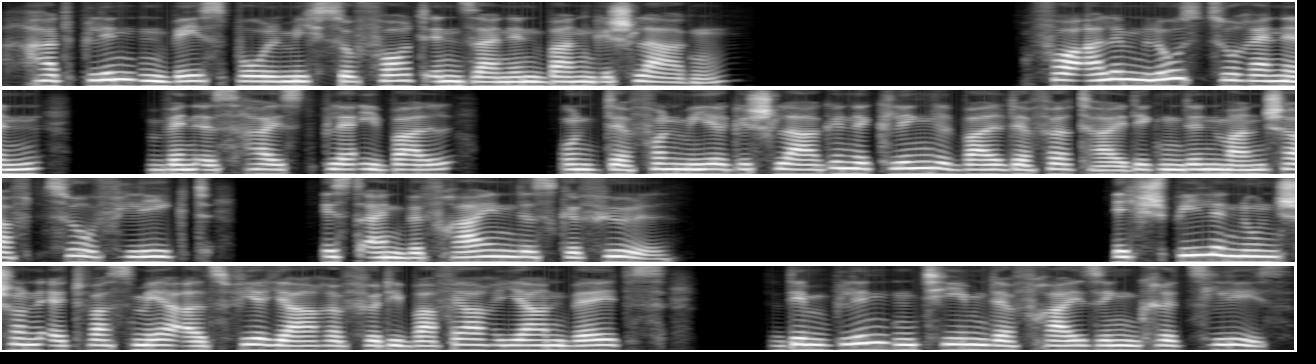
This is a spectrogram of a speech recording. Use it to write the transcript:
hat Blindenbaseball mich sofort in seinen Bann geschlagen. Vor allem loszurennen, wenn es heißt Playball, und der von mir geschlagene Klingelball der verteidigenden Mannschaft zufliegt, ist ein befreiendes Gefühl. Ich spiele nun schon etwas mehr als vier Jahre für die Bavarian Bates, dem Blindenteam der Freising Grizzlies.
